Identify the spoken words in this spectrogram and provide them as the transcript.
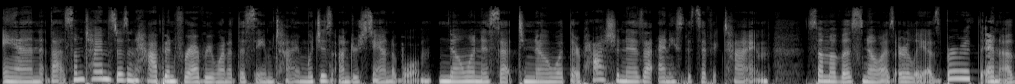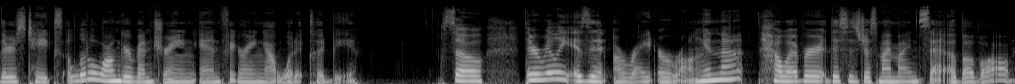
And that sometimes doesn't happen for everyone at the same time, which is understandable. No one is set to know what their passion is at any specific time. Some of us know as early as birth, and others takes a little longer venturing and figuring out what it could be. So, there really isn't a right or wrong in that. However, this is just my mindset above all.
